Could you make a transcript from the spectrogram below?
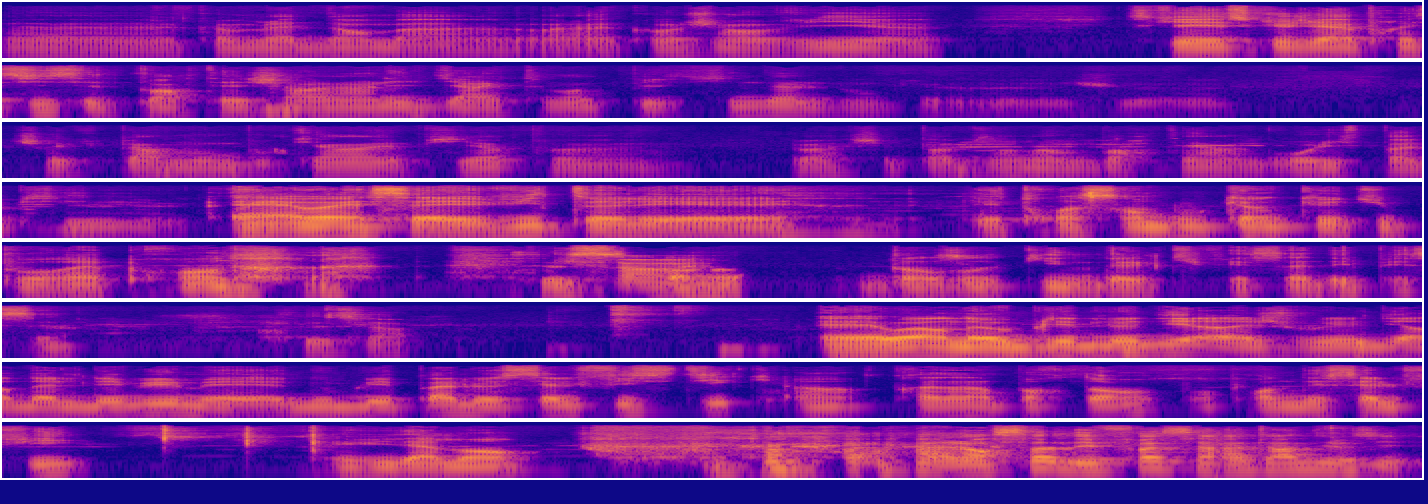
euh, comme là-dedans, bah, voilà, quand j'ai envie. ce, que j'ai apprécié, c'est de pouvoir télécharger un livre directement depuis le Kindle. Donc, je, récupère mon bouquin et puis hop, je n'ai pas besoin d'emporter un gros livre papier. Eh ouais, ça évite les, les 300 bouquins que tu pourrais prendre ça, dans un Kindle qui fait ça d'épaisseur. C'est ça. Et ouais, on a oublié de le dire et je voulais le dire dès le début, mais n'oubliez pas le selfie stick, hein, très important pour prendre des selfies, évidemment. Alors ça, des fois, c'est interdit aussi.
